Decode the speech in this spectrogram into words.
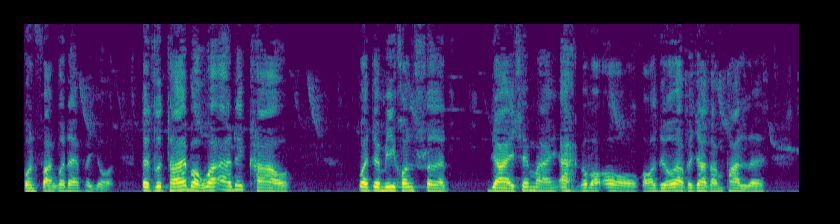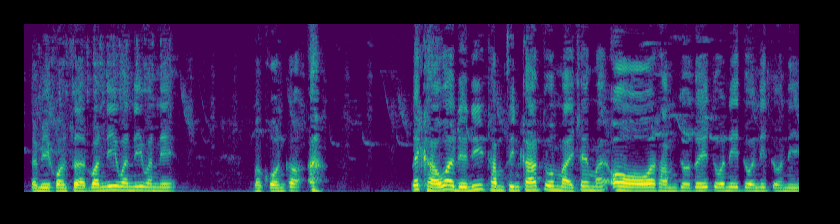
คนฟังก็ได้ประโยชน์ แต่สุดท้ายบอกว่าอได้ข่าวว่าจะมีคอนเสิร์ตใหญ่ใช่ไหมอะก็บอกโอ้ขอถือว่าประชาสัมพันธ์เลย จะมีคอนเสิร์ตวันนี้วันนี้วันนี้ บางคนก็อะได้ข่าวว่าเดี๋ยวนี้ทำสินค้าตัวใหม่ใช่ไหมอ๋อทำตัวนี้ตัวนี้ตัวนี้ตัวนี้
